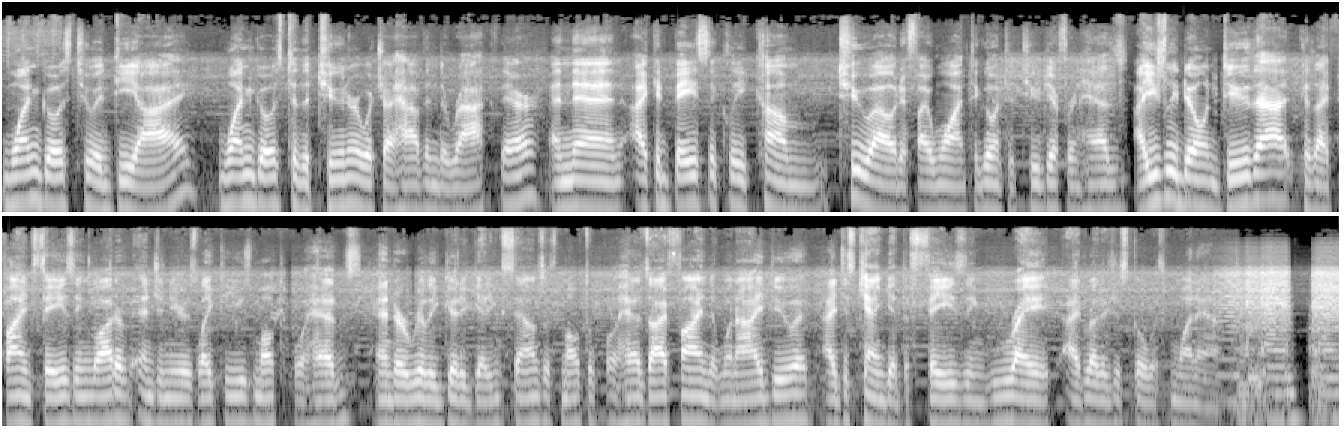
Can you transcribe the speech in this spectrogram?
one goes to a DI, one goes to the tuner, which I have in the rack there, and then I could basically come two out if I want to go into two different heads. I usually don't do that because I find phasing, a lot of engineers like to use multiple heads and are really good at getting sounds with multiple heads. I find that when I do it, I just can't get the phasing right. I'd rather just go with one amp.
